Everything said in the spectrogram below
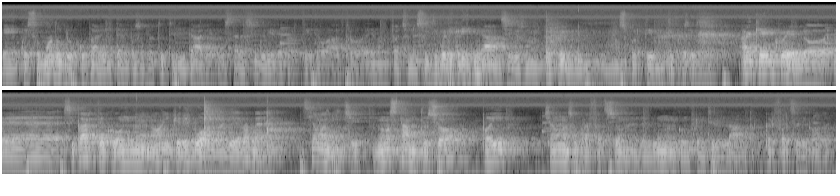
e questo modo di occupare il tempo, soprattutto in Italia, di stare a seguire le partite o altro, e non faccio nessun tipo di critica, anzi io sono per primo uno sportivo, un tifoso. Anche in quello eh, si parte con no, il piede buono a dire va bene, siamo amici, nonostante ciò poi c'è una sopraffazione dell'uno nei confronti dell'altro, per forza di cose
